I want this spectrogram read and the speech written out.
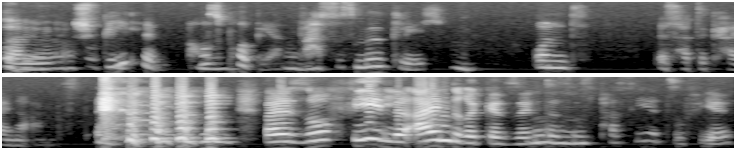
dann Ja, spielen, ausprobieren, Mhm. was ist möglich. Mhm. Und es hatte keine Angst, weil so viele Eindrücke sind, Mhm. es ist passiert so viel.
